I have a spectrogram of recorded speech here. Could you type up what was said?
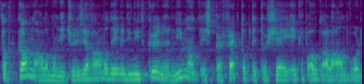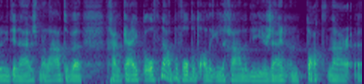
dat kan allemaal niet. Jullie zeggen allemaal dingen die niet kunnen. Niemand is perfect op dit dossier. Ik heb ook alle antwoorden niet in huis. Maar laten we gaan kijken of nou bijvoorbeeld alle illegalen die hier zijn... een pad naar uh,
